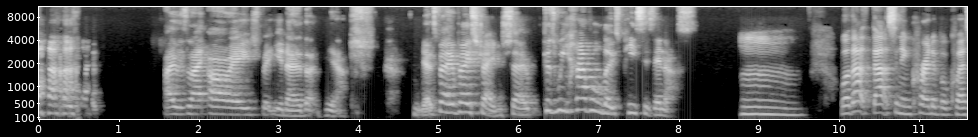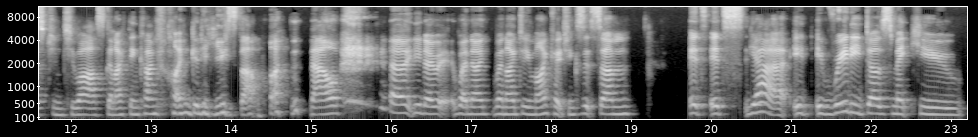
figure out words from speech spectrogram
I, was like, I was like, Our age, but you know, that, yeah. Yeah, it's very, very strange. So, because we have all those pieces in us. Mm. Well, that that's an incredible question to ask, and I think I'm I'm going to use that one now. Uh, you know, when I when I do my coaching, because it's um it's it's yeah it it really does make you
